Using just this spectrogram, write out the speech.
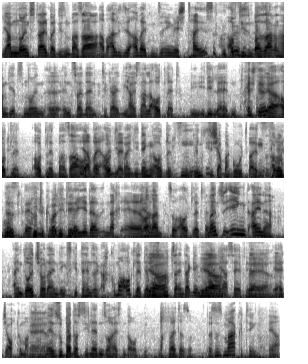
Die haben einen neuen Style bei diesem Bazar. Aber alle, die arbeiten, so irgendwelche Thais. Auf diesen Bazaren haben die jetzt einen neuen äh, Insider in der Türkei. Die heißen alle Outlet, die, die Läden. Echt? Ja, Outlet. Outlet Bazar. Outlet, bei weil, die, Outlet. weil die denken, Outlet ist so günstig, aber gut, weißt du? Aber gut, gute Qualität. Weil jeder nach äh, Holland zum Outlet fährt. Meinst du, irgendeiner, ein Deutscher oder ein Dings, geht dahin und sagt, ach guck mal, Outlet, der Ja. muss gut sein, da gehen wir Ja. rein, ja, safe, ne? Ja, ja. hätte ich auch gemacht. Ja, so. ja. Ne, super, dass die Läden so heißen da unten. Macht weiter so. Das ist Marketing. Ja.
